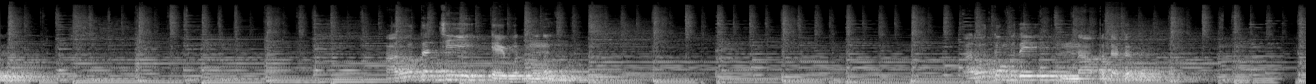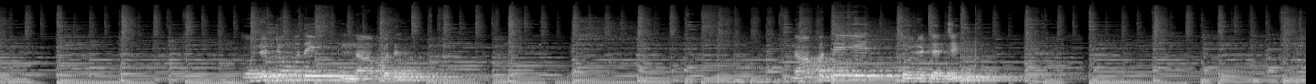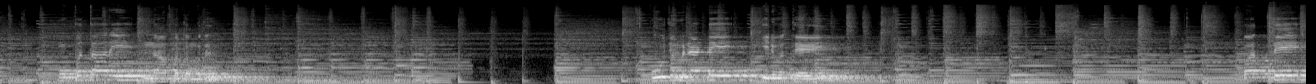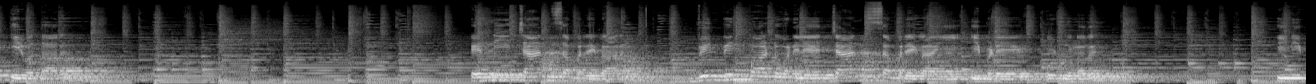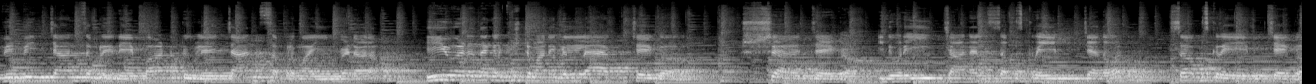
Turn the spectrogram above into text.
അറുപത്തഞ്ച് എഴുപത്തിമൂന്ന്. അറുപത്തൊമ്പത് നാൽപ്പത്തെട്ട് തൊണ്ണൂറ്റൊമ്പത് നാൽപ്പത് നാൽപ്പത്തേഴ് തൊണ്ണൂറ്റഞ്ച്. മുപ്പത്താറ് നാൽപ്പത്തൊമ്പത് പൂജ്യം രണ്ട് ഇരുപത്തേഴ്. പത്ത് എന്നീ ചാൻസ് സംഭരണികളാണ് വിൻ വിൻ പാർട്ട് വണ്ണിലെ ചാൻസ് സംഭരണികളായി ഇവിടെ കൊടുക്കുന്നത് ഇനി വിൻ വിൻ ചാൻസ് സപ്ലിന്റെ പാർട്ട് ടൂലെ ചാൻസ് സപ്ലമായി വിടാം ഈ വീഡിയോ നിങ്ങൾക്ക് ഇഷ്ടമാണെങ്കിൽ ലൈക്ക് ചെയ്യുക ഷെയർ ചെയ്യുക. ഇതുവരെ ഈ ചാനൽ സബ്സ്ക്രൈബ് ചെയ്തവർ സബ്സ്ക്രൈബ് ചെയ്യുക.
